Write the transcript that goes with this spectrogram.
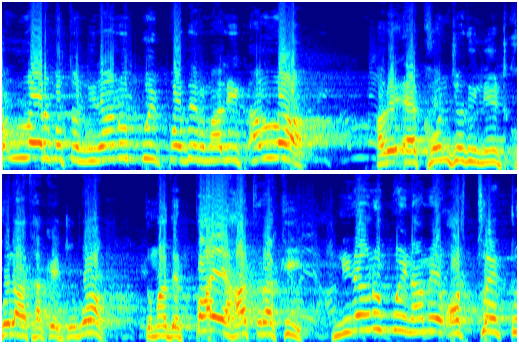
আল্লাহর মতো নিরানব্বই পদের মালিক আল্লাহ। আরে এখন যদি নেট খোলা থাকে যুবক, তোমাদের পায়ে হাত রাখি। নিরানব্বই নামে অর্থ একটু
